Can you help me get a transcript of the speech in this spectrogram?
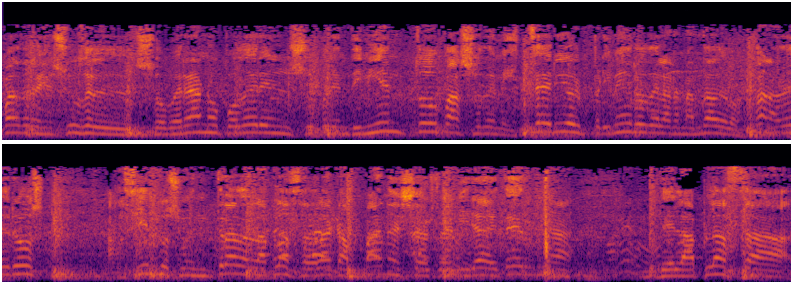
Padre Jesús del soberano poder en su prendimiento, paso de misterio, el primero de la Hermandad de los Panaderos, haciendo su entrada en la Plaza de la Campana, esa revirada eterna de la Plaza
